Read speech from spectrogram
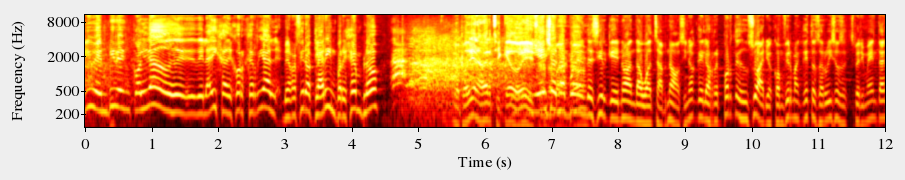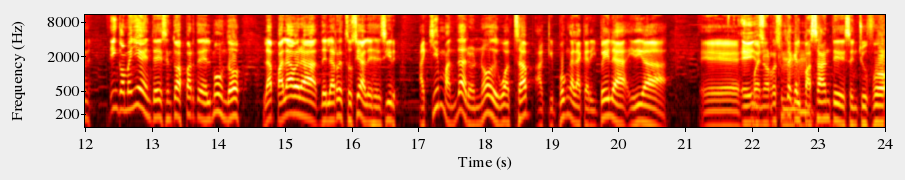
Viven, viven colgados de, de la hija de Jorge Rial. Me refiero a Clarín, por ejemplo. Lo podrían haber chequeado Y ellos. ellos nomás, no pueden decir que no anda WhatsApp, no, sino que los reportes de usuarios confirman que estos servicios experimentan inconvenientes en todas partes del mundo. La palabra de la red social, es decir, ¿a quién mandaron, no? De WhatsApp a que ponga la caripela y diga. Eh, Es- bueno, resulta que el pasante desenchufó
